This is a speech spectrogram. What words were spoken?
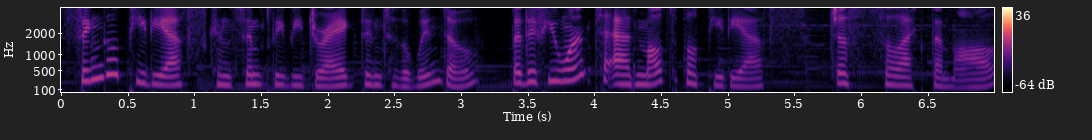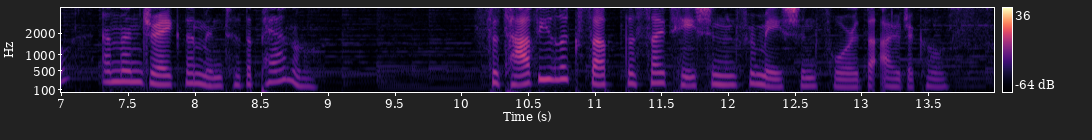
Single PDFs can simply be dragged into the window, but if you want to add multiple PDFs, just select them all and then drag them into the panel. Citavi looks up the citation information for the articles.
